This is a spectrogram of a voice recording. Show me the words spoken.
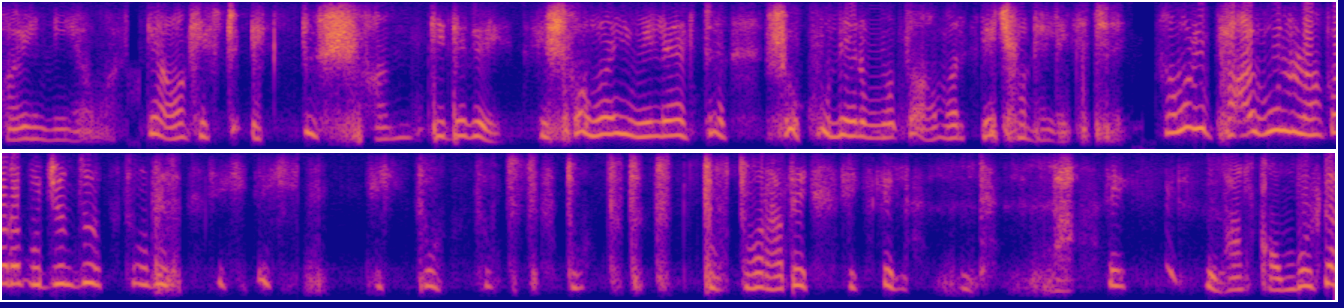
হয়নি আমার। আমাকে একটু একটু শান্তি দেবে? সবাই মিলে একটা শকুনের মতো আমার পেছনে লেগেছে। আমাকে পাগল না করা পর্যন্ত তোমাদের তোমার হাতে লাল কম্বলটা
